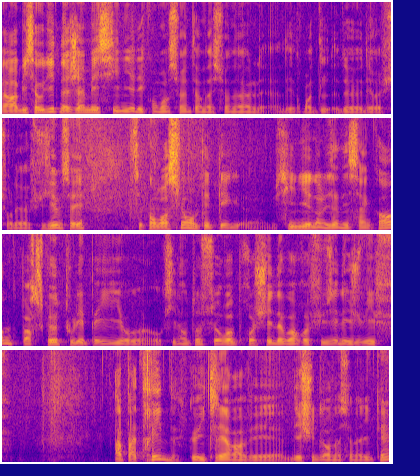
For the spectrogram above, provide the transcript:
L'Arabie saoudite n'a jamais signé les conventions internationales des droits de, sur les réfugiés. Vous savez, ces conventions ont été euh, signées dans les années 50 parce que tous les pays occidentaux se reprochaient d'avoir refusé des juifs apatrides que Hitler avait déchus de leur nationalité.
